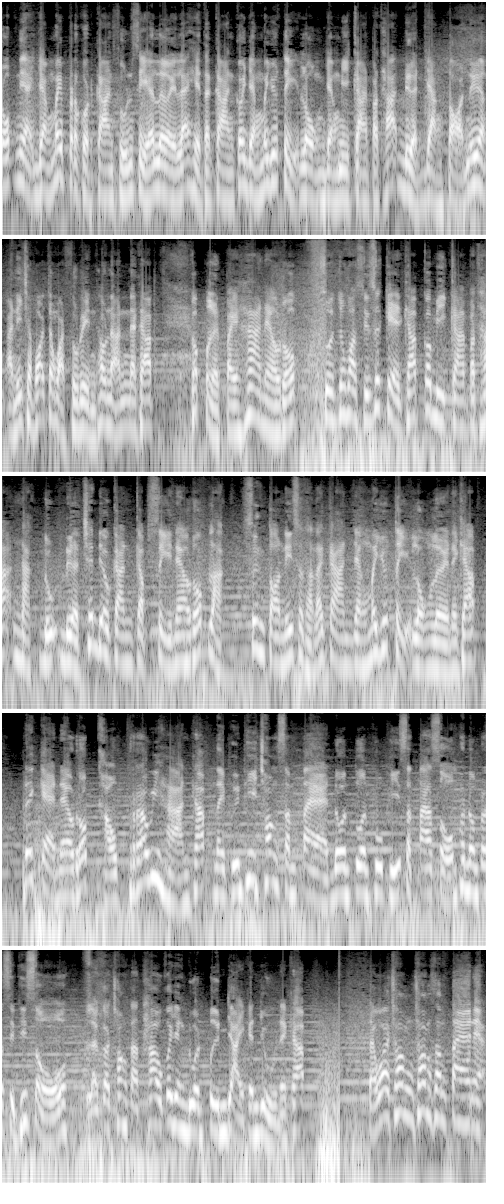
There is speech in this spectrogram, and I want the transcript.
รบเนี่ยยังไม่ปรากฏการสูญเสียเลย และเหตุการณ์ก็ยังไม่ยุติลง ยังมีการประทะเดือดอย่างต่อเนื่อง อันนี้เฉพาะจังหวัดสุรินทร์เท่านั้นนะครับก็เปิดไป 5 แนวรบ ส่วนจังหวัดศรีสะเกดครับก็มีการประทะหนักดุเดือดเช่นเดียวกันกับ 4 แนวรบหลัก ซึ่งตอนนี้สถานการณ์ยังไม่ยุติลงเลยนะครับได้แก่แนวรบเขาพระวิหารครับในพื้นที่ช่องซำแต่โดนตวนภูผีสตาโสมพนมประสิทธิโส แล้วก็ช่องตาเท่าก็ยังดวลปืนใหญ่กันอยู่นะครับแต่ว่าช่องช่องซำแต่เนี่ย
